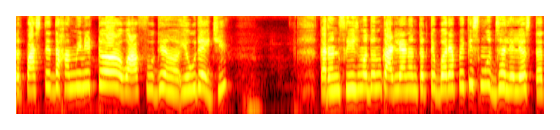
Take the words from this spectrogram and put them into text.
तर पाच ते दहा मिनिट वाफ घे येऊ द्यायची. कारण फ्रीजमधून काढल्यानंतर ते बऱ्यापैकी स्मूथ झालेले असतात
